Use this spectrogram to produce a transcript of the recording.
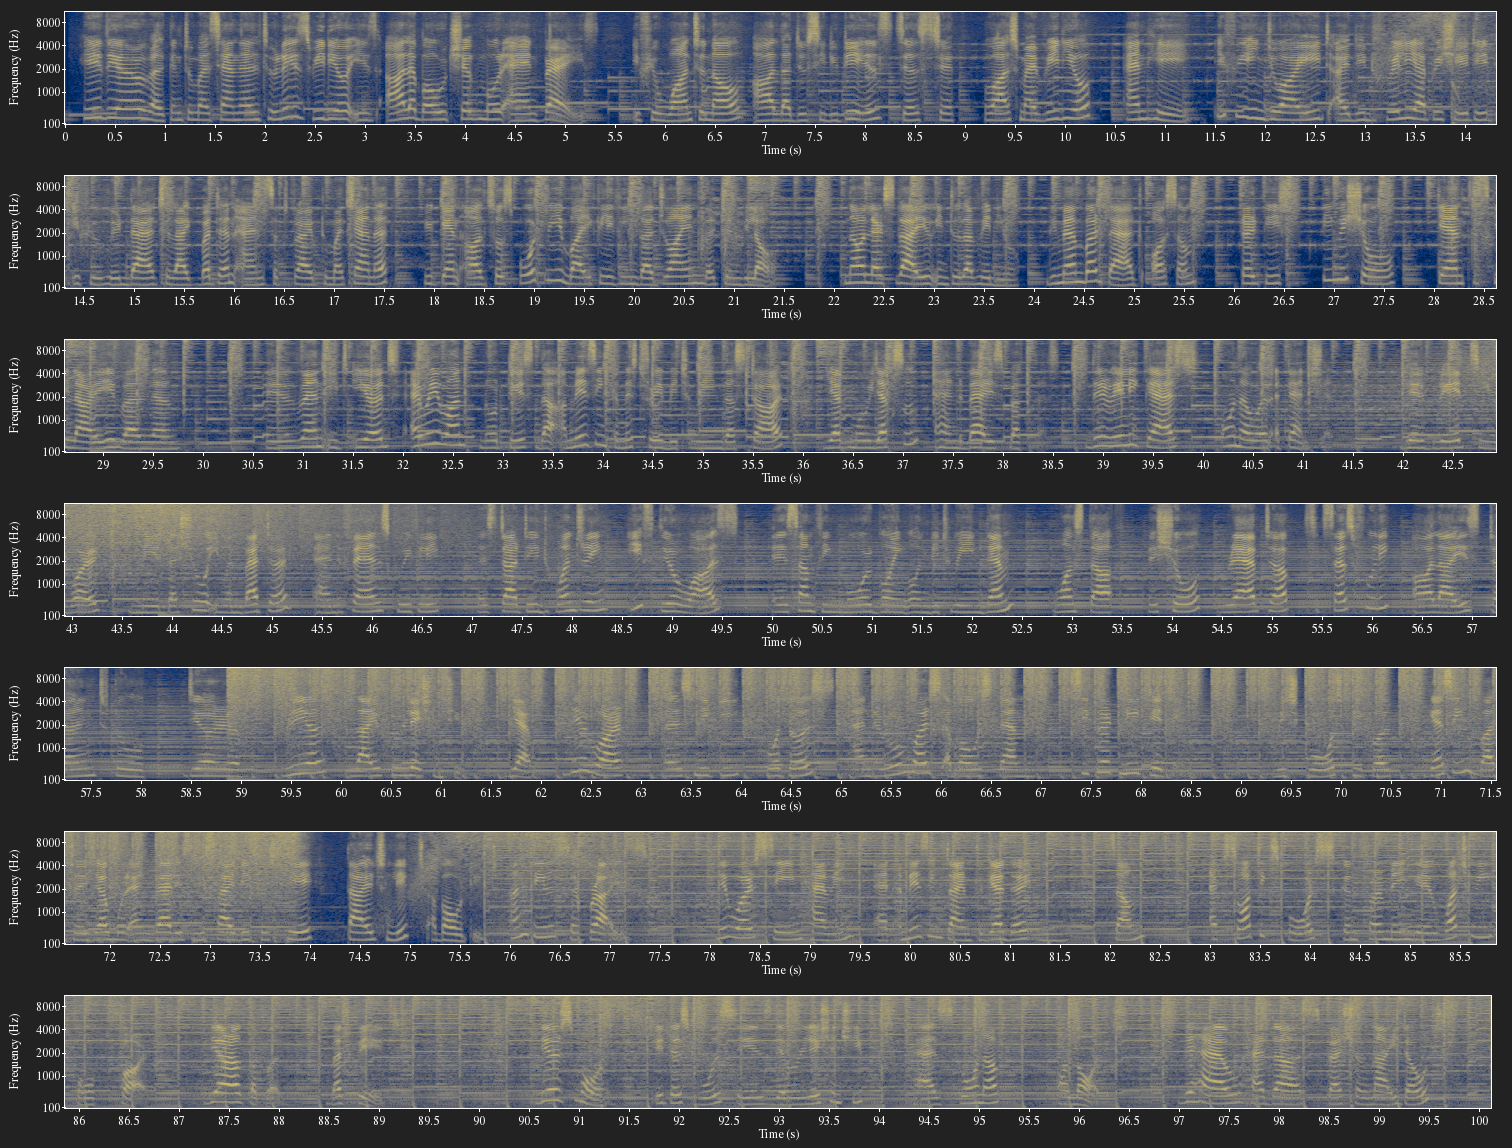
Hey there, welcome to my channel. Today's video is all about Shagmur and berries. If you want to know all the juicy details, just watch my video. And hey, if you enjoy it, I did really appreciate it if you hit that like button and subscribe to my channel. You can also support me by clicking the join button below. Now let's dive into the video. Remember that awesome Turkish TV show Kent Skilari well uh, when it aired, everyone noticed the amazing chemistry between the star Yagmur Yaksu and Baris Baktas. They really catch on our attention. Their great teamwork made the show even better, and fans quickly started wondering if there was uh, something more going on between them. Once the show wrapped up successfully, all eyes turned to their real life relationship. Yeah, there were uh, sneaky photos and rumors about them secretly dating, which got people guessing. But uh, Jagmur and Baris decided to stay tight-lipped about it until surprise. They were seen having an amazing time together in some exotic sports, confirming uh, what we hoped for. They are a couple, but wait, there's more. It is Bull says their relationship has gone up or not. They have had a special night out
